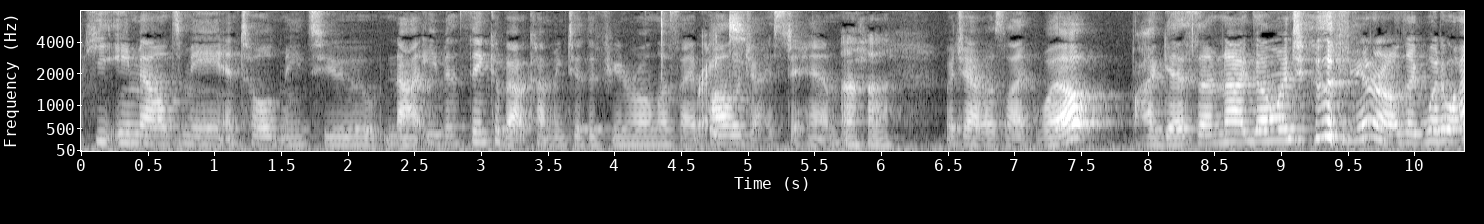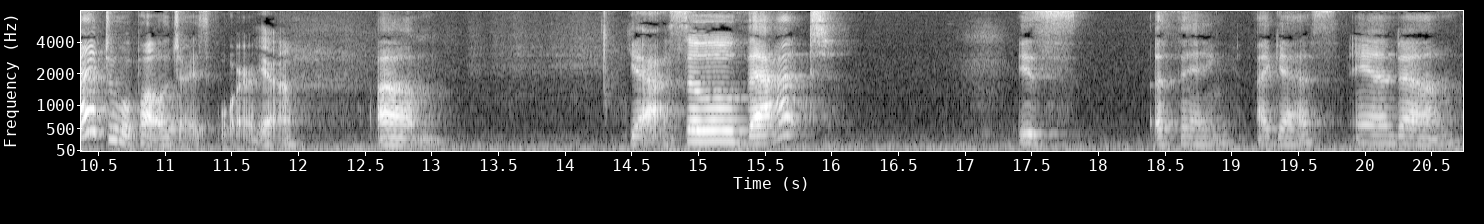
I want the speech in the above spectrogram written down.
he emailed me and told me to not even think about coming to the funeral unless I Right. apologized to him. Uh-huh. Which I was like, well, I guess I'm not going to the funeral. I was like, what do I have to apologize for? Yeah. Um, yeah, so that is a thing, I guess. And um,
